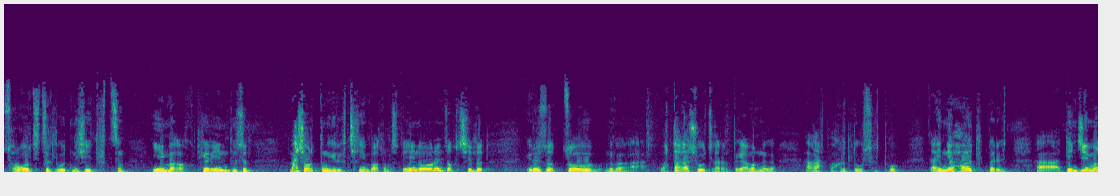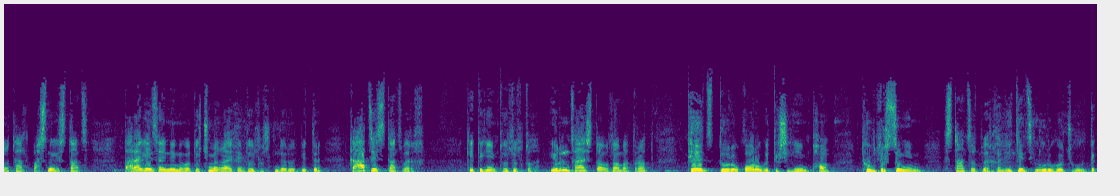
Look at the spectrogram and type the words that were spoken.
сургууль цэцэрлэгүүд нь шийдэгдсэн ийм байгаа хөөх. Тэгэхээр энэ төсөл маш урдан хэрэгжих юм боломжтой. Энэ уурын зугт шилүүд ерөөсөө 100% нөгөө утаагаа шүүж гаргадаг ямар нэг агаарт бохирдол үүсгдэг. За энэний хойдол баригд Дэнжин мянга талд бас нэг станц дараагийн саяны нөгөө 40 мянган айлын төлөвлөлтөн дээр бид нар газын станц барих гэдэг ийм төлөвлөлт байгаа. Ер нь цаашдаа Улаанбаатар хот ТЭЦ 4 3 гэдэг шиг ийм том төвлөрсөн ийм станцууд барих нь эдийн засгийн үр өгөөж өгдөг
